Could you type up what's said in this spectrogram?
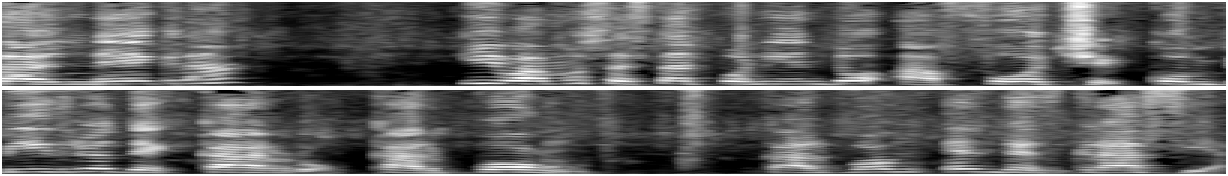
sal negra y vamos a estar poniendo afoche con vidrio de carro, carbón, carbón en desgracia.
